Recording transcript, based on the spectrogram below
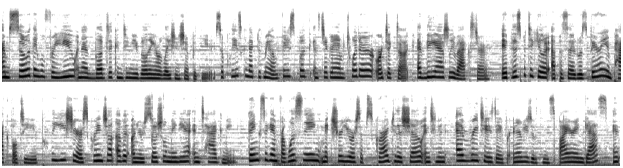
I'm so thankful for you, and I'd love to continue building a relationship with you. So please connect with me on Facebook, Instagram, Twitter, or TikTok at The Ashley Baxter. If this particular episode was very impactful to you, please share a screenshot of it on your social media and tag me. Thanks again for listening. Make sure you are subscribed subscribe to the show and tune in every Tuesday for interviews with inspiring guests and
